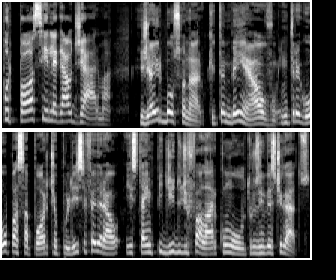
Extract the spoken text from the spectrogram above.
por posse ilegal de arma. Jair Bolsonaro, que também é alvo, entregou o passaporte à Polícia Federal e está impedido de falar com outros investigados.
